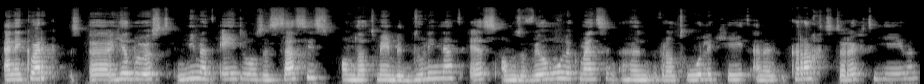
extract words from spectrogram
en ik werk uh, heel bewust niet met eindeloze sessies, omdat mijn bedoeling net is om zoveel mogelijk mensen hun verantwoordelijkheid en hun kracht terug te geven.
